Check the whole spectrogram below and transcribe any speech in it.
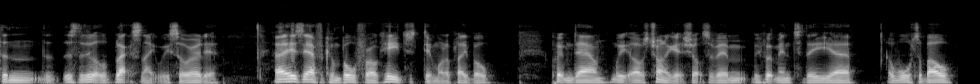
than the, there's the little black snake we saw earlier. Uh, here's the African bullfrog. He just didn't want to play ball. Put him down. We, I was trying to get shots of him. We put him into the uh, a water bowl,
